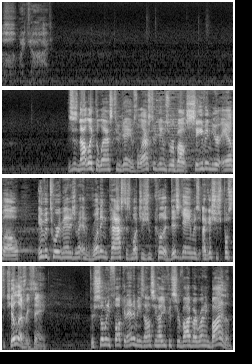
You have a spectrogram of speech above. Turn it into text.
Oh my god. This is not like the last two games. The last two games were about saving your ammo, inventory management, and running past as much as you could. This game is, I guess you're supposed to kill everything. There's so many fucking enemies, I don't see how you could survive by running by them.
